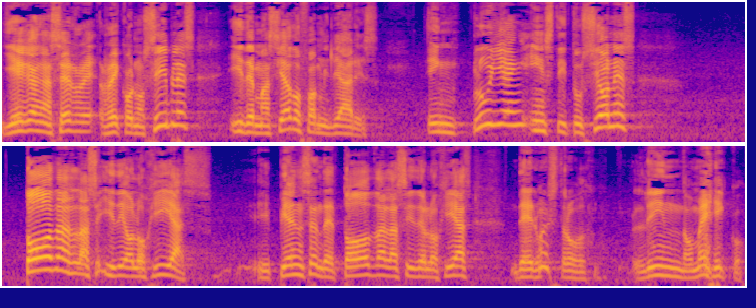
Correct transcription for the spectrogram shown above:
llegan a ser reconocibles y demasiado familiares. Incluyen instituciones, todas las ideologías, y piensen de todas las ideologías de nuestro lindo México,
